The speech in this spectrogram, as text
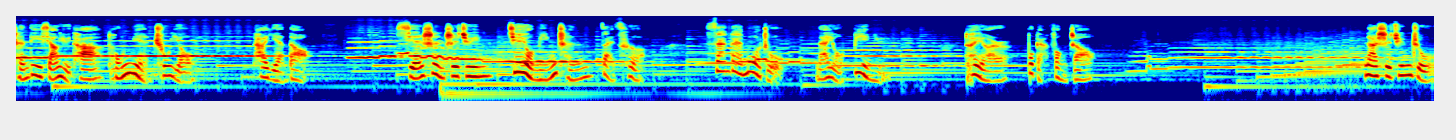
陈帝想与她同辇出游，她言道。贤圣之君，皆有名臣在侧。三代末主，乃有婢女，退而不敢奉诏。那是君主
